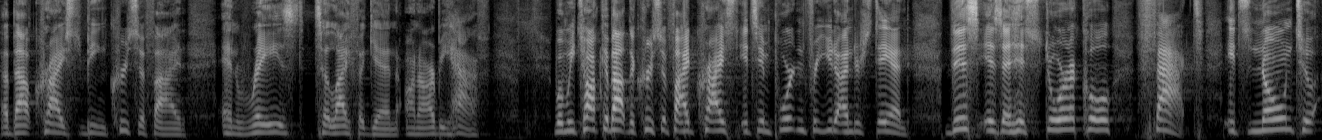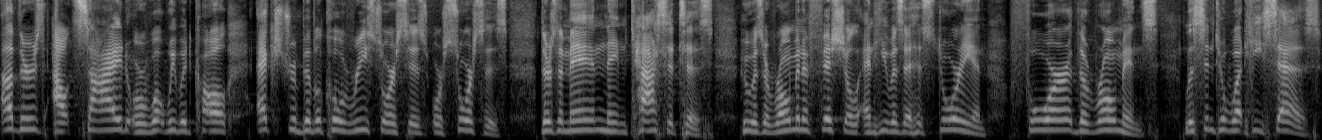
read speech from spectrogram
about Christ being crucified and raised to life again on our behalf. When we talk about the crucified Christ, it's important for you to understand this is a historical fact. It's known to others outside or what we would call extra biblical resources or sources. There's a man named Tacitus who was a Roman official and he was a historian for the Romans. Listen to what he says.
